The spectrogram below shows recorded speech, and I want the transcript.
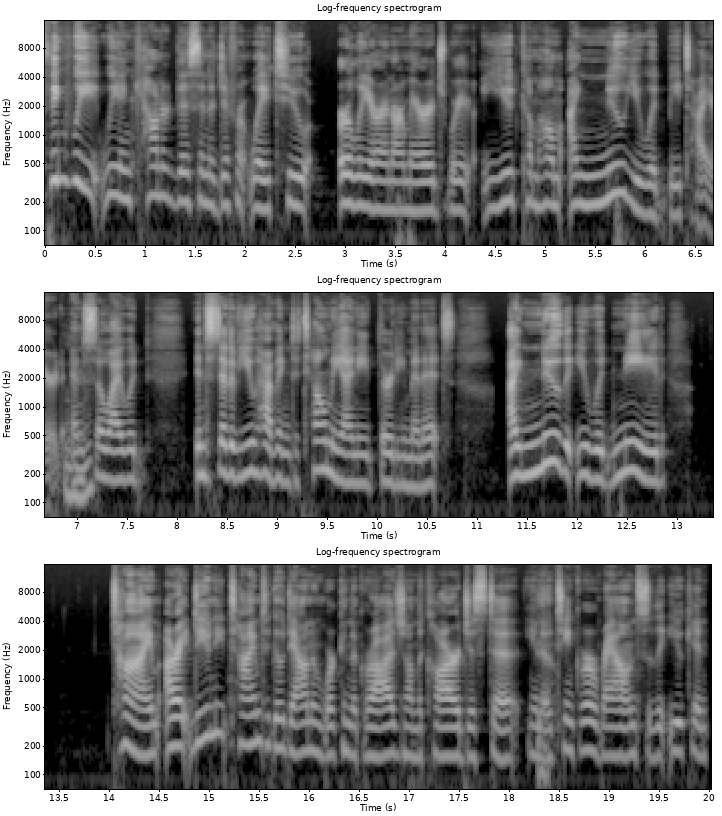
think we we encountered this in a different way too earlier in our marriage where you'd come home I knew you would be tired. And mm-hmm. so I would instead of you having to tell me I need 30 minutes I knew that you would need time. All right do you need time to go down and work in the garage on the car just to you know tinker around so that you can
